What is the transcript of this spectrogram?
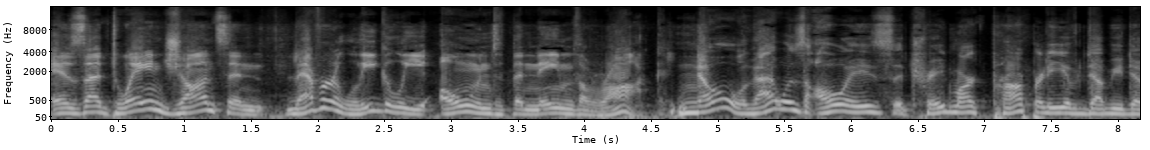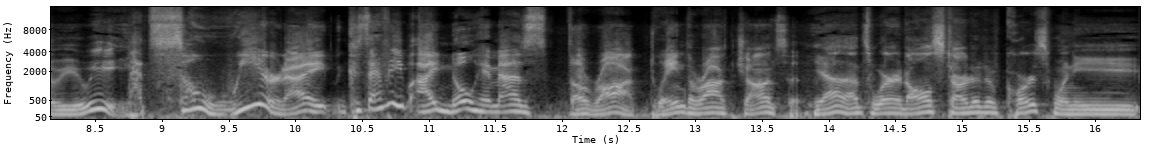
is that Dwayne Johnson never legally owned the name The Rock. No, that was always a trademark property of. WWE. That's so weird. I because every I know him as The Rock, Dwayne The Rock Johnson. Yeah, that's where it all started, of course, when he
